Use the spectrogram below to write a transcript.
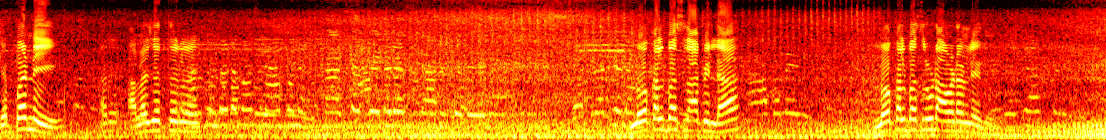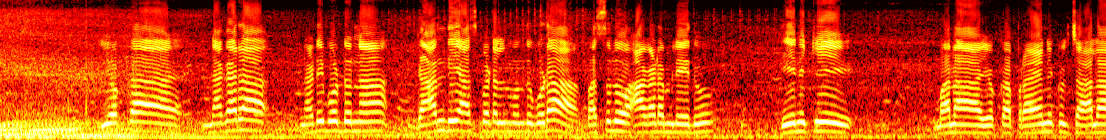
చెప్పండి. అరే అలా చెప్తారు లోకల్ బస్సులు ఆపిల్లా? లోకల్ బస్సులు కూడా ఆవడం లేదు. ఈ యొక్క నగర నడిబొడ్డున గాంధీ హాస్పిటల్ ముందు కూడా బస్సులు ఆగడం లేదు. దీనికి మన యొక్క ప్రయాణికులు చాలా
